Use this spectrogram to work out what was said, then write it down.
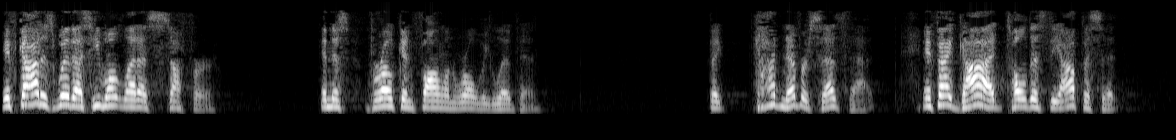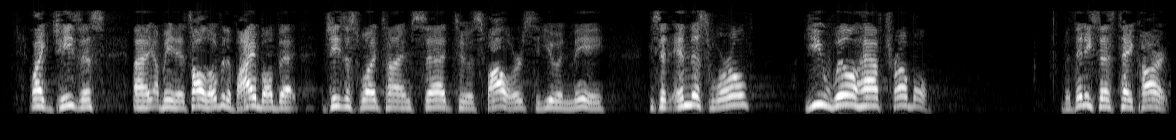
If God is with us, He won't let us suffer in this broken, fallen world we live in. God never says that. In fact, God told us the opposite. Like Jesus, uh, I mean, it's all over the Bible, but Jesus one time said to his followers, to you and me, he said, in this world, you will have trouble. But then he says, take heart,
